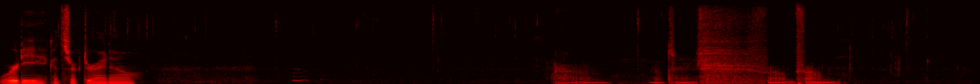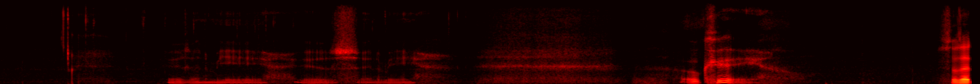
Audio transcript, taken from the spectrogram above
wordy constructor, I know. Okay. So that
